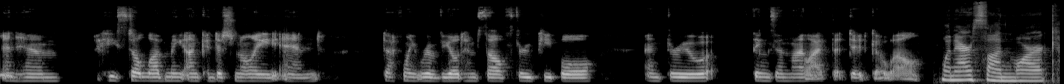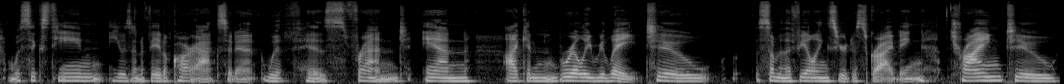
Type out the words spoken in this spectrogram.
in him. He still loved me unconditionally and definitely revealed himself through people and through things in my life that did go well. When our son Mark was 16, he was in a fatal car accident with his friend. And I can really relate to some of the feelings you're describing. Trying to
